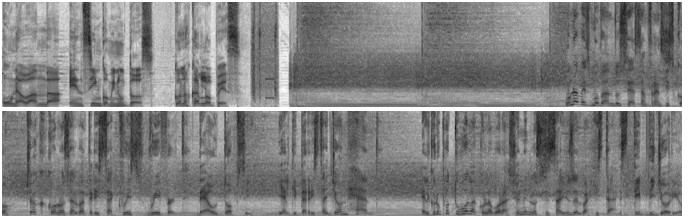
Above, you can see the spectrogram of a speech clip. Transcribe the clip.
Una banda en 5 minutos con Oscar López. Una vez mudándose a San Francisco, Chuck conoce al baterista Chris Rifford de Autopsy y al guitarrista John Hand. El grupo tuvo la colaboración en los ensayos del bajista Steve DiGiorio.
